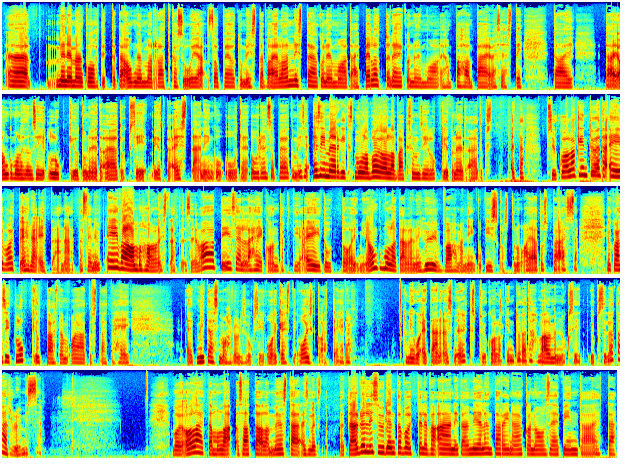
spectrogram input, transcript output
ää, menemään kohti tätä ongelmanratkaisua ja sopeutumista vai lannistaako ne mua tai pelotteleeko ne mua ihan pahanpäiväisesti tai, tai onko mulla sellaisia lukkiutuneita ajatuksia, jotka estää niin kuin uuden, uuden sopeutumisen. Esimerkiksi mulla voi olla vaikka sellaisia lukkiutuneita ajatuksia, että psykologin työtä ei voi tehdä etänä, että se nyt ei vaan ole mahdollista, että se vaatii sen lähekontaktia, ei tule toimia. Onko mulla tällainen hyvin vahva niin kuin iskostunut ajatus päässä, joka sitten lukkiuttaa sitä mun ajatusta, että hei, että mitäs mahdollisuuksia oikeasti oiskaan tehdä niin kuin etänä esimerkiksi psykologin työtä, valmennuksia yksilö- tai ryhmissä. Voi olla, että mulla saattaa olla myös tämä esimerkiksi täydellisyyden tavoitteleva ääni tai mielentarina, joka nousee pintaan, että,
